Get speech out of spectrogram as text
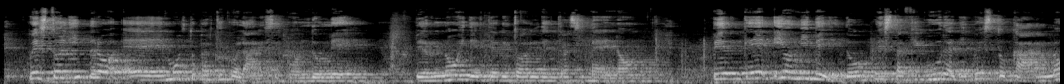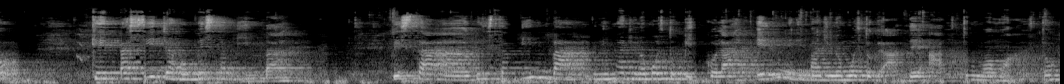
Questo libro è molto particolare secondo me per noi del territorio del Trasimeno, perché io mi vedo questa figura di questo Carlo che passeggia con questa bimba. Questa, questa bimba mi immagino molto piccola e lui me l'immagino molto grande, alto, un uomo alto,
